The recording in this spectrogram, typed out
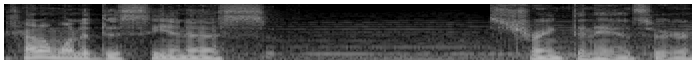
I kind of wanted the CNS strength enhancer.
